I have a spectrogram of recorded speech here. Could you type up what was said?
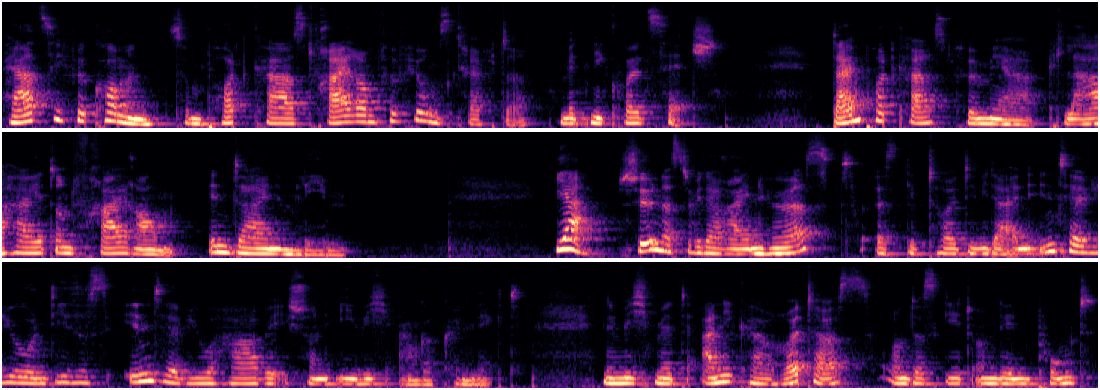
Herzlich willkommen zum Podcast Freiraum für Führungskräfte mit Nicole Zetsch. Dein Podcast für mehr Klarheit und Freiraum in deinem Leben. Ja, schön, dass du wieder reinhörst. Es gibt heute wieder ein Interview und dieses Interview habe ich schon ewig angekündigt, nämlich mit Annika Rötters und es geht um den Punkt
